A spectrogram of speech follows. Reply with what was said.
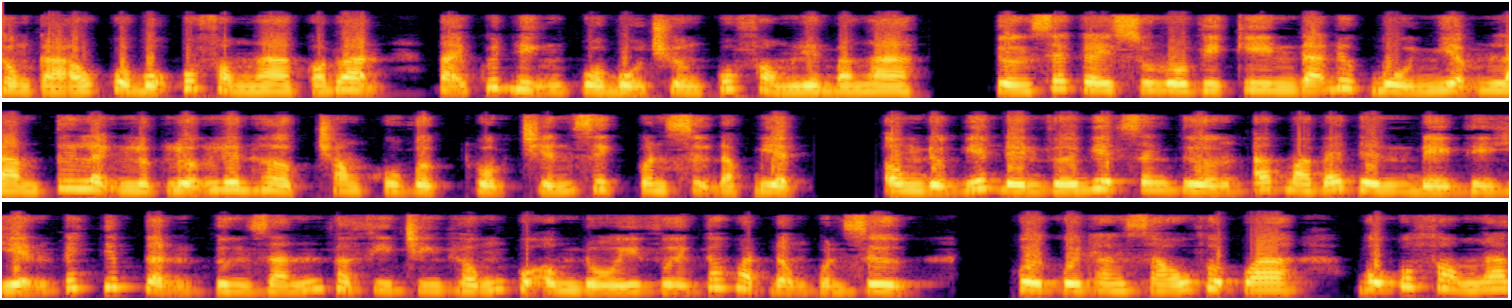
Thông cáo của Bộ Quốc phòng Nga có đoạn tại quyết định của Bộ trưởng Quốc phòng Liên bang Nga. Tướng Sergei Surovikin đã được bổ nhiệm làm tư lệnh lực lượng liên hợp trong khu vực thuộc chiến dịch quân sự đặc biệt. Ông được biết đến với biệt danh tướng Armageddon để thể hiện cách tiếp cận cứng rắn và phi chính thống của ông đối với các hoạt động quân sự. Hồi cuối tháng 6 vừa qua, Bộ Quốc phòng Nga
